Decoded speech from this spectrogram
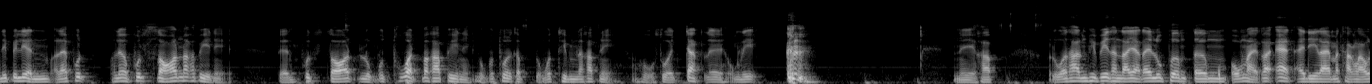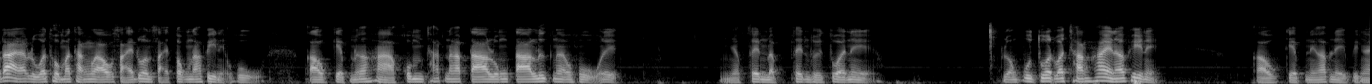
นี่ไปเรียนอะไรพุทธเขาเรียกว่าพุทธซ้อนนะครับพี่นี่เหรียญพุทธซ้อนหลวงปู่ทวดปะครับพี่นี่หลวงปู่ทวดกับหลวงปู่ทิมนะครับนี่โอ้โหสวยจัดเลยองค์นี้นี่ครับ หรือว่าท่านพี่ๆท่านใดอยากได้รูปเพิ่มเติมองค์ไหนก็แอดไอดีไลน์มาทางเราได้นะครับหรือว่าโทรมาทางเราสายด่วนสายตรงนะพี่เนี่ยโอ้โหเก่าเก็บเนื้อหาคมชัดนะครับ ตาลงตาลึกนะโอ้โหนี่เนี่ยเส้นแบบเส้นสวยๆนี่หลวงปู่ทวดวัดช้างให้นะพี่เนี่ยเก่าเก็บนี่ครับนี่เป็นไง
